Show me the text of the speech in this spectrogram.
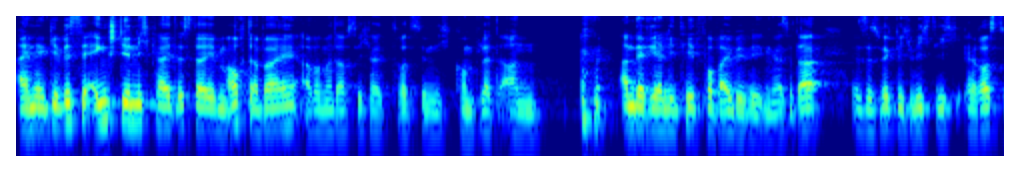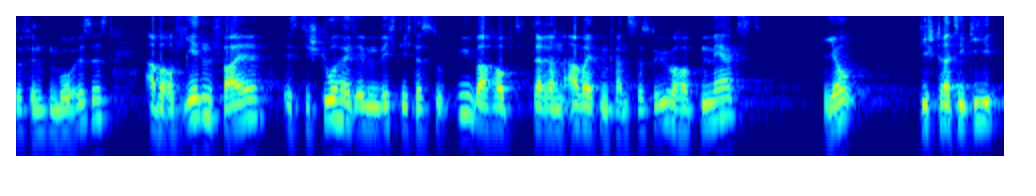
eine gewisse Engstirnigkeit ist da eben auch dabei, aber man darf sich halt trotzdem nicht komplett an, an der Realität vorbei bewegen. Also da ist es wirklich wichtig herauszufinden, wo ist es. Aber auf jeden Fall ist die Sturheit eben wichtig, dass du überhaupt daran arbeiten kannst, dass du überhaupt merkst, jo, die Strategie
